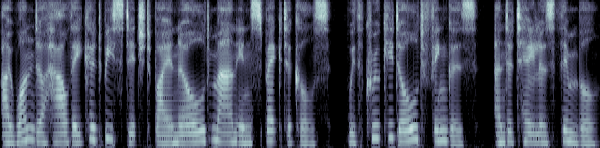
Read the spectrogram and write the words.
I wonder how they could be stitched by an old man in spectacles, with crooked old fingers, and a tailor's thimble.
